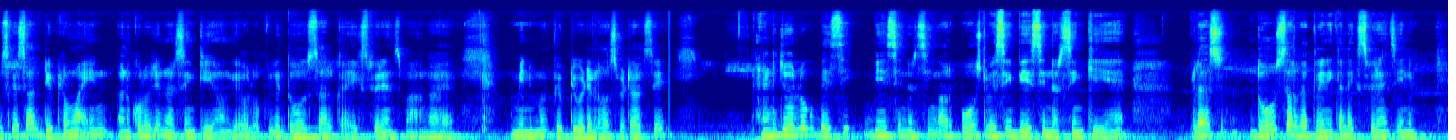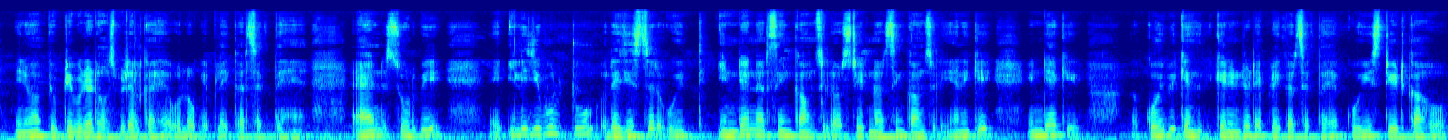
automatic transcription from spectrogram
उसके साथ डिप्लोमा इन ऑन्कोलॉजी नर्सिंग किए होंगे, वो लोग के लिए दो साल का एक्सपीरियंस मांगा है मिनिमम फिफ्टी बेडेड हॉस्पिटल से. एंड जो लोग बेसिक बीएससी नर्सिंग और पोस्ट बेसिक बीएससी नर्सिंग किए हैं प्लस दो साल का clinical experience in minimum fifty bedded hospital का है, वो लोग अप्लाई कर सकते हैं। And should be eligible to register with Indian nursing council और स्टेट नर्सिंग काउंसिल यानी कि इंडिया की कोई भी कैंडिडेट अप्लाई कर सकता है, कोई स्टेट का हो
